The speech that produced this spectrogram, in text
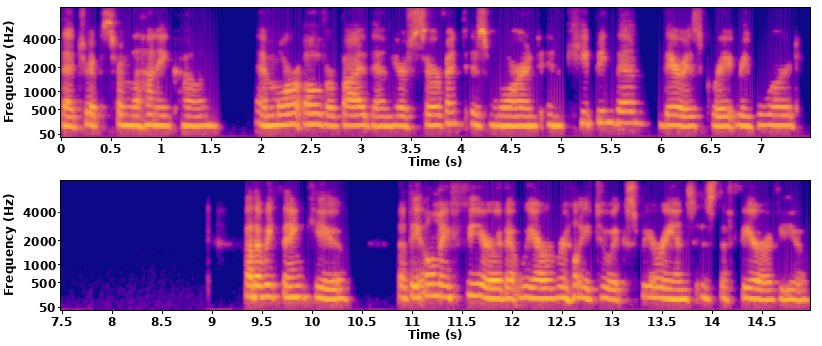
that drips from the honeycomb. And moreover, by them your servant is warned. In keeping them, there is great reward. Father, we thank you that the only fear that we are really to experience is the fear of you.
